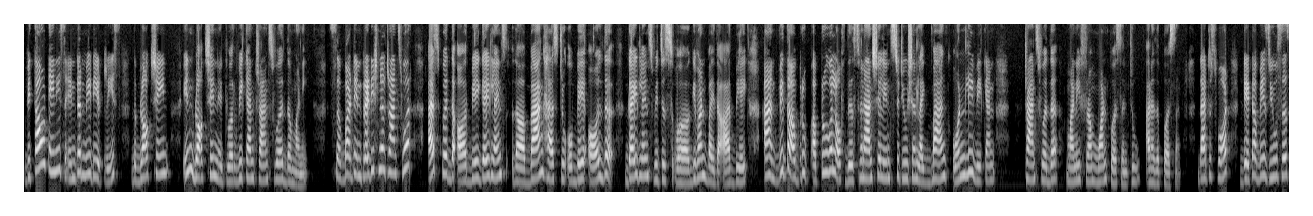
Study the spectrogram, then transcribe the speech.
Without any intermediaries, the blockchain, in blockchain network, we can transfer the money. So, but in traditional transfer, as per the RBI guidelines, the bank has to obey all the guidelines which is uh, given by the RBI and with the appro approval of this financial institution like bank, only we can transfer the money from one person to another person. That is what database uses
